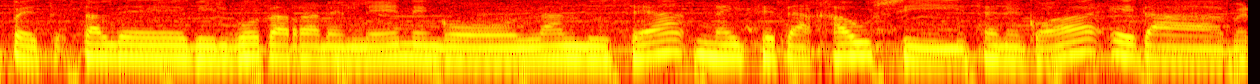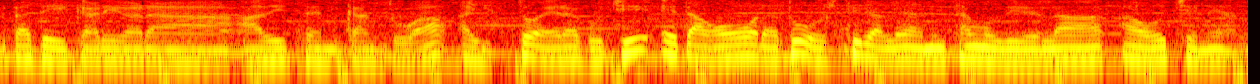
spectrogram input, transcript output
Txopet talde bilbotarraren lehenengo lan luzea, naiz eta jausi izenekoa, eta bertatik ari gara aditzen kantua, aiztoa erakutsi, eta gogoratu ostiralean izango direla ahotsenean.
